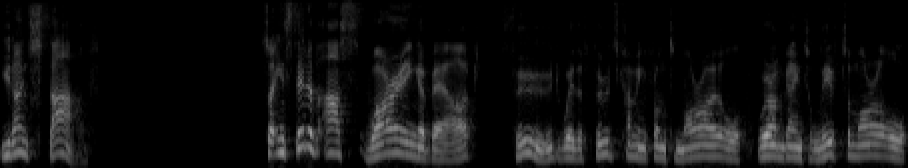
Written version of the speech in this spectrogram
You don't starve. So instead of us worrying about food, where the food's coming from tomorrow, or where I'm going to live tomorrow, or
